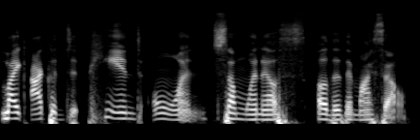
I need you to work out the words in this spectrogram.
like I could depend on someone else other than myself.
